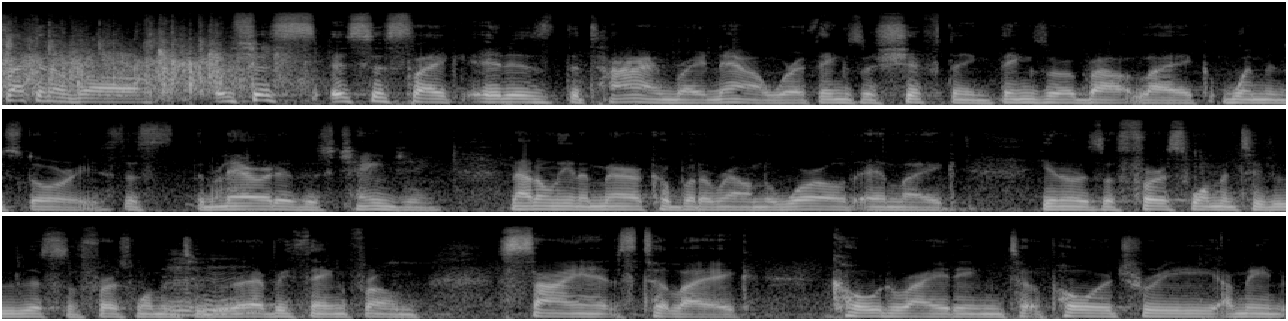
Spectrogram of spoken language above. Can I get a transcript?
second of all, it's just it's just like it is the time right now where things are shifting. Things are about like women's stories. This the narrative is changing, not only in America but around the world. And like, you know, as the first woman to do this, the first woman to do. Everything from science to like code writing to poetry. I mean,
